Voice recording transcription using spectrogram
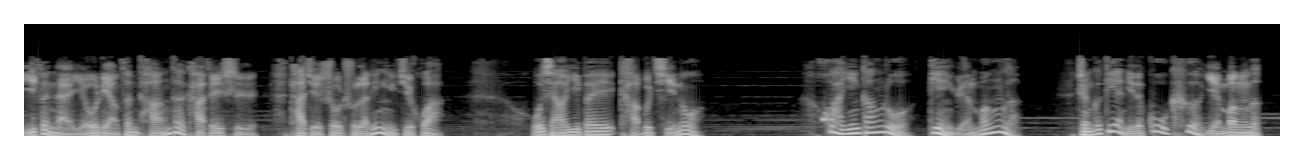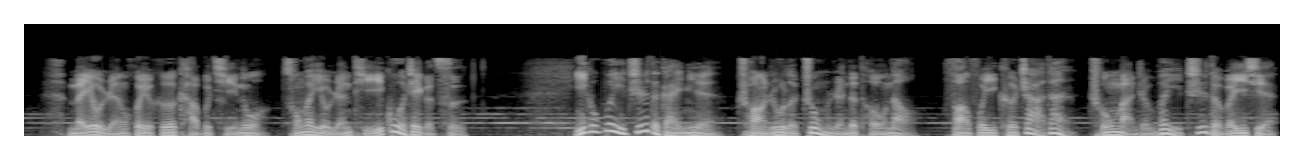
一份奶油、两份糖的咖啡时，他却说出了另一句话：“我想要一杯卡布奇诺。”话音刚落，店员懵了，整个店里的顾客也懵了。没有人会喝卡布奇诺，从未有人提过这个词。一个未知的概念闯入了众人的头脑，仿佛一颗炸弹，充满着未知的危险。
